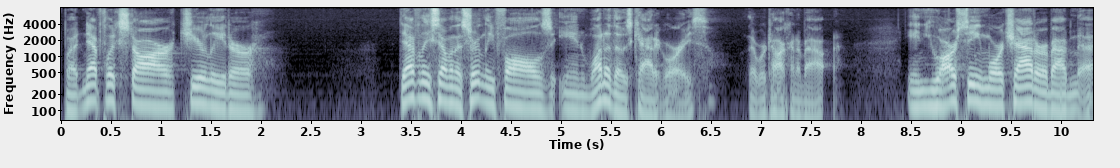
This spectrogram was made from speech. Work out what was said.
But Netflix star, cheerleader, definitely someone that certainly falls in one of those categories that we're talking about and you are seeing more chatter about uh,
